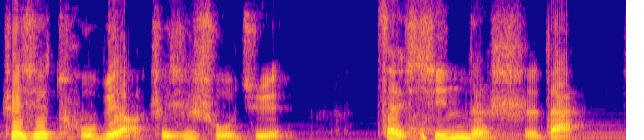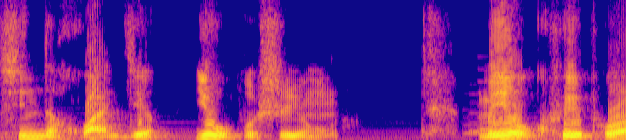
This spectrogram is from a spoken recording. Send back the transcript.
这些图表，这些数据。在新的时代、新的环境又不适用了，没有窥破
